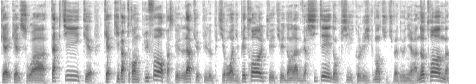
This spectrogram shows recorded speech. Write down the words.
qu'elle soit tactique, qui va te rendre plus fort, parce que là, tu es plus le petit roi du pétrole, tu es, tu es dans l'adversité, donc psychologiquement, tu, vas devenir un autre homme,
